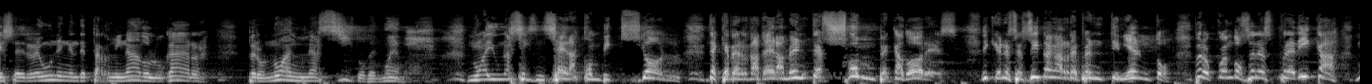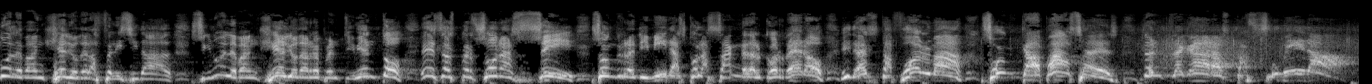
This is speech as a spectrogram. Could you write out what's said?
que se reúnen en determinado lugar, pero no han nacido de nuevo. No hay una sincera convicción de que verdaderamente son pecadores y que necesitan arrepentimiento. Pero cuando se les predica no el evangelio de la felicidad, sino el evangelio de arrepentimiento, esas personas sí son redimidas con la sangre del cordero y de esta forma son capaces de entregar hasta su vida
